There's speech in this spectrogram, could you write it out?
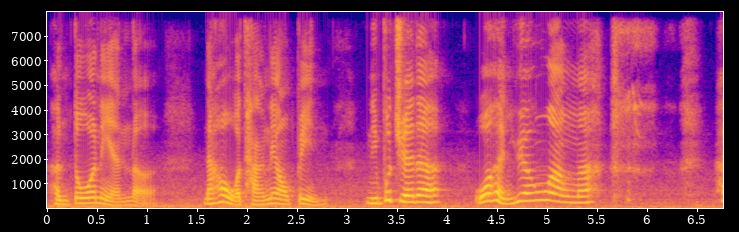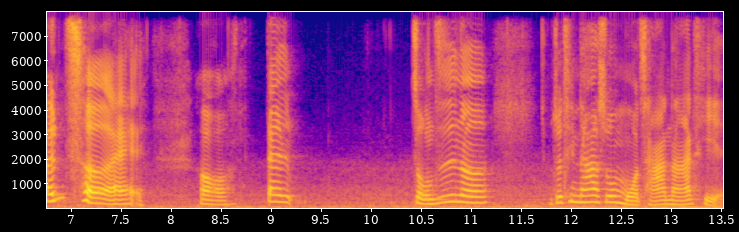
很多年了。然后我糖尿病，你不觉得我很冤枉吗？很扯哎、哦，但总之呢，我就听他说抹茶拿铁，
